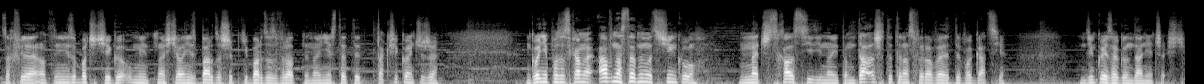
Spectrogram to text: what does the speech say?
Za chwilę, no to nie zobaczycie jego umiejętności, ale jest bardzo szybki, bardzo zwrotny. No i niestety tak się kończy, że go nie pozyskamy, a w następnym odcinku mecz z Hull City, no i tam dalsze te transferowe dywagacje. Dziękuję za oglądanie, cześć.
